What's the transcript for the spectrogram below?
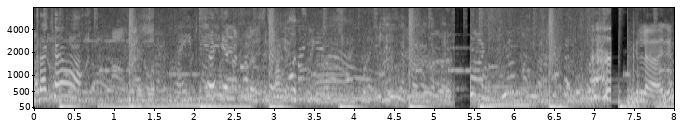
Para cá. Claro.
